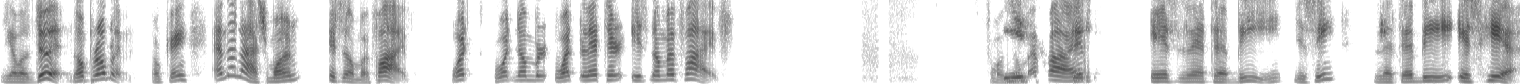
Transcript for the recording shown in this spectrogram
you will do it. No problem. Okay. And the last one is number five. What what number what letter is number five? For Is number five B. is letter B. You see? Letter B is here.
